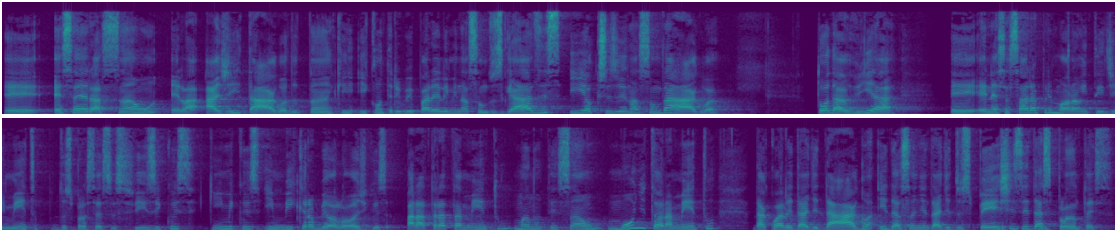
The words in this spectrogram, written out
É, essa aeração ela agita a água do tanque e contribui para a eliminação dos gases e oxigenação da água. Todavia, é, é necessário aprimorar o entendimento dos processos físicos, químicos e microbiológicos para tratamento, manutenção, monitoramento da qualidade da água e da sanidade dos peixes e das plantas.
